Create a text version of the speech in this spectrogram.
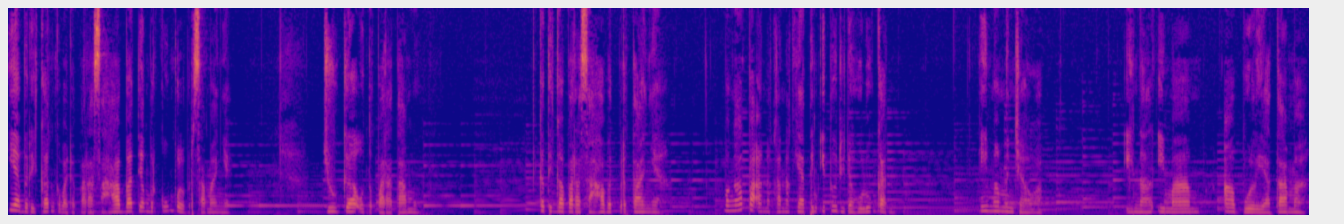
ia berikan kepada para sahabat yang berkumpul bersamanya, juga untuk para tamu. Ketika para sahabat bertanya, "Mengapa anak-anak yatim itu didahulukan?" Imam menjawab, "Inal Imam Abul Yatama."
